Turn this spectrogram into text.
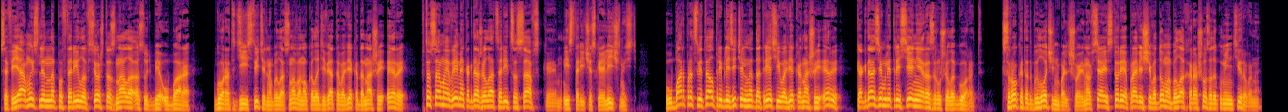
София мысленно повторила все, что знала о судьбе Убара. Город действительно был основан около IX века до нашей эры, в то самое время, когда жила царица Савская, историческая личность. Убар процветал приблизительно до третьего века нашей эры, когда землетрясение разрушило город. Срок этот был очень большой, но вся история правящего дома была хорошо задокументирована.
